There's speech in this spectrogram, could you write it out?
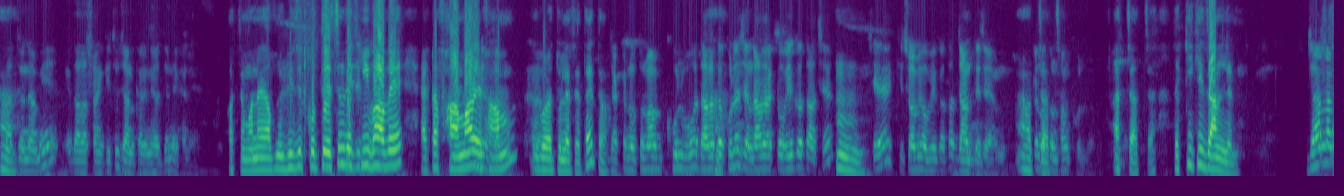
হ্যাঁ। তার জন্য আমি দাদার সঙ্গে কিছু জানকারি নেওয়ার জন্য এখানে। আচ্ছা মানে আপনি ভিজিট করতে এসেছেন যে কীভাবে একটা ফার্মার এই ফার্ম। গড়ে তুলেছে তাই তো? একটা নতুন ফার্ম খুলবো। দাদা তো খুলেছেন দাদার একটা অভিজ্ঞতা আছে। সে কিছু আমি অভিজ্ঞতা জানতে চাই আমি। আচ্ছা নতুন আচ্ছা। ফার্ম খুলবো। আচ্ছা আচ্ছা। তো কি কি জানলেন? জানলাম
